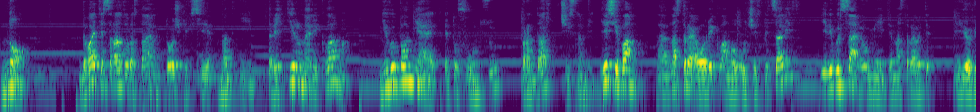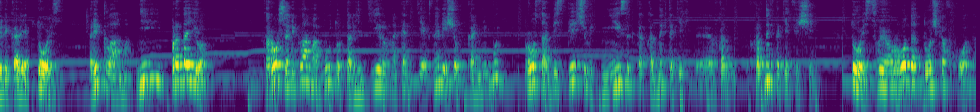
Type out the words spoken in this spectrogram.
Но давайте сразу расставим точки все над «и». Таргетированная реклама не выполняет эту функцию продаж в чистом виде. Если вам э, настраивал рекламу лучший специалист, или вы сами умеете настраивать ее великолепно, то есть реклама не продает. Хорошая реклама, будь то таргетированная, контекстная или еще какая-нибудь, просто обеспечивает несколько входных таких, э, входных таких вещей. То есть своего рода точка входа.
